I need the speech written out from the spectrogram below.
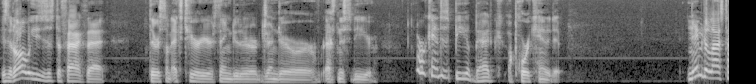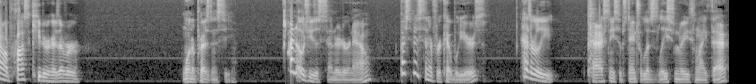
Is it always just the fact that there's some exterior thing due to their gender or ethnicity, or, or can it just be a bad, a poor candidate? Name me the last time a prosecutor has ever won a presidency. I know she's a senator now, but she's been a senator for a couple years. Hasn't really passed any substantial legislation or anything like that.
